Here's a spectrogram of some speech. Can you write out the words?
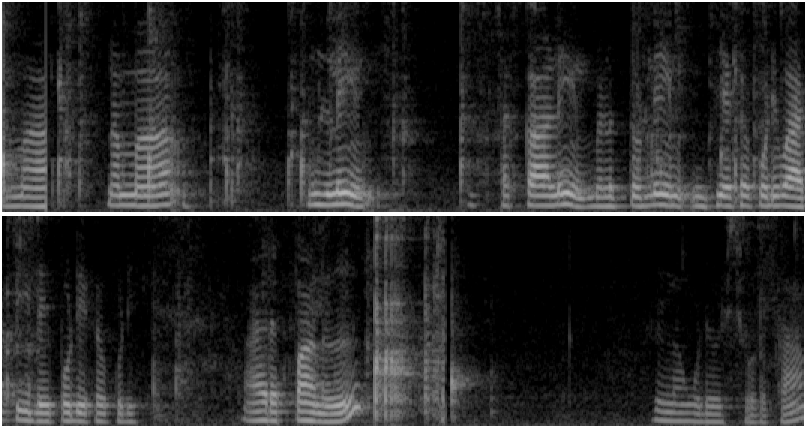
നമ്മ നമ്മ ഉള്ളിയും തക്കാളിയും വെളുത്തുള്ളിയും ഇഞ്ചിയൊക്കെ കൂടി വാട്ടിയില്ലേ? പൊടിയൊക്കെ കൂടി. അരപ്പാണിത്. വെള്ളം കൂടി ഒഴിച്ചു കൊടുക്കാം.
